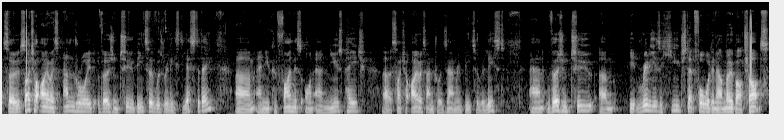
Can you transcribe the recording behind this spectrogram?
So SciChart iOS Android version 2 beta was released yesterday um, and you can find this on our news page, uh, SciChart iOS Android Xamarin Beta released. And version 2, um, it really is a huge step forward in our mobile charts.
